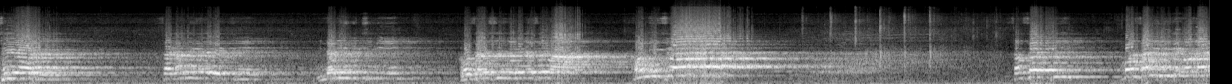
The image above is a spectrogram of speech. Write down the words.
「JR 相模原駅南口にご参集の皆様こんにちは佐々木正幸でござい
